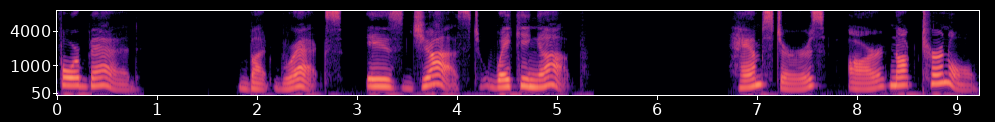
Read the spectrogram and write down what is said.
for bed. But Rex is just waking up. Hamsters are nocturnal.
